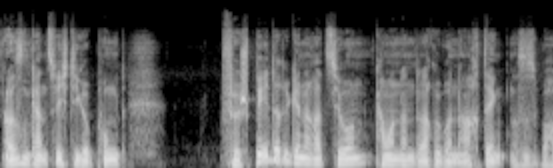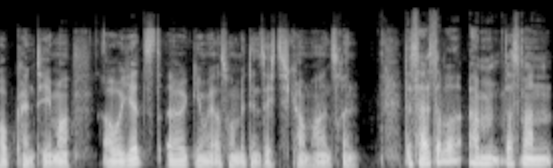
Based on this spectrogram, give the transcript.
das ist ein ganz wichtiger Punkt. Für spätere Generationen kann man dann darüber nachdenken. Das ist überhaupt kein Thema. Aber jetzt äh, gehen wir erstmal mit den 60 km/h ins Rennen. Das heißt aber, ähm, dass man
